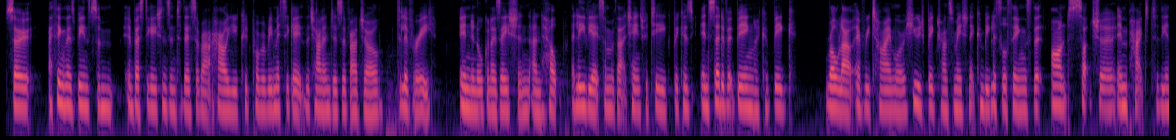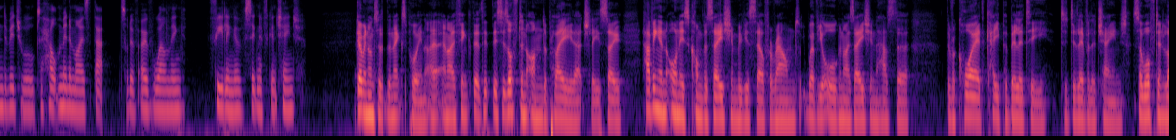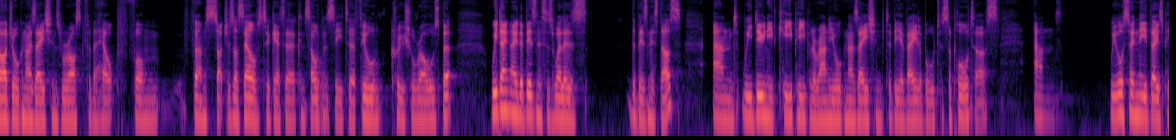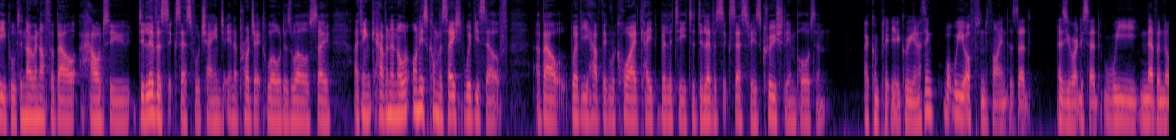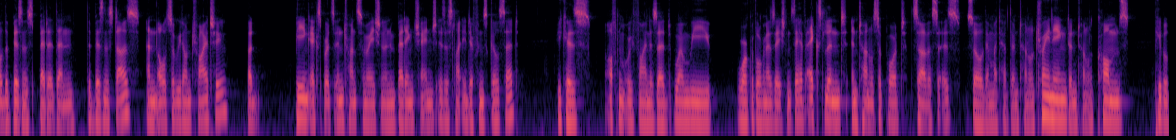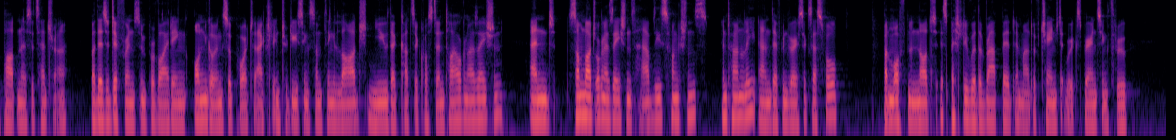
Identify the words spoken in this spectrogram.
So I think there's been some investigations into this about how you could probably mitigate the challenges of agile delivery in an organization and help alleviate some of that change fatigue because instead of it being like a big rollout every time or a huge big transformation it can be little things that aren't such an impact to the individual to help minimize that sort of overwhelming feeling of significant change going on to the next point, and I think that this is often underplayed actually. So, having an honest conversation with yourself around whether your organization has the the required capability to deliver the change. So often, large organizations will ask for the help from firms such as ourselves to get a consultancy to fill crucial roles. But we don't know the business as well as the business does. And we do need key people around the organization to be available to support us. And we also need those people to know enough about how to deliver successful change in a project world as well. So I think having an honest conversation with yourself about whether you have the required capability to deliver successfully is crucially important. I completely agree. And I think what we often find is that, as you rightly said, we never know the business better than the business does. And also, we don't try to. But being experts in transformation and embedding change is a slightly different skill set because often what we find is that when we work with organizations, they have excellent internal support services. So they might have their internal training, their internal comms, people partners, etc. But there's a difference in providing ongoing support to actually introducing something large, new that cuts across the entire organization. And some large organizations have these functions internally and they've been very successful. But more often than not, especially with the rapid amount of change that we're experiencing through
